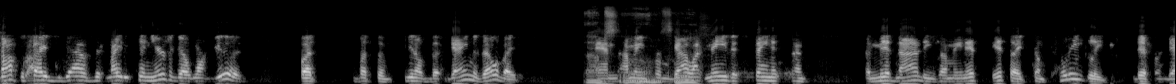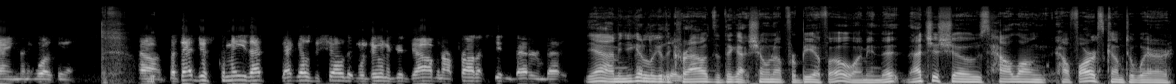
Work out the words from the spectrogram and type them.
Not to say the guys that made it 10 years ago weren't good, but but the you know the game is elevated. And I mean, from a guy like me that's seen it since the mid '90s, I mean, it's it's a completely different game than it was then. Uh, but that just to me, that that goes to show that we're doing a good job and our product's getting better and better. Yeah, I mean, you got to look at the crowds that they got showing up for BFO. I mean, that that just shows how long, how far it's come to where,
